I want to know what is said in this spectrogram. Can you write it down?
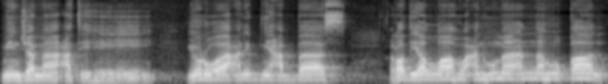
من جماعته. يروى عن ابن عباس رضي الله عنهما أنه قال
